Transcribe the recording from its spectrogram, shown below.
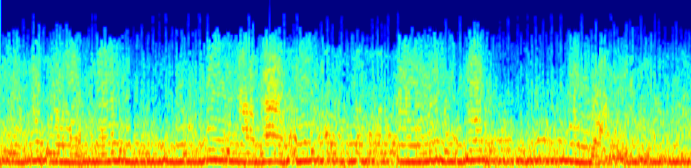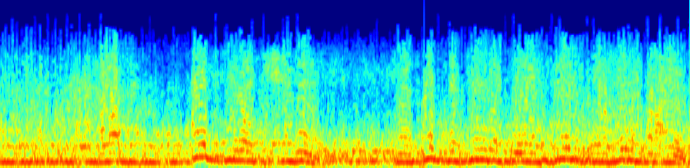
في فضيلتين في نظافه ويذكر الضعيف أجود حديث في فضل سورة ياسين وهو ضعيف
